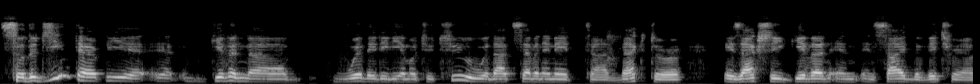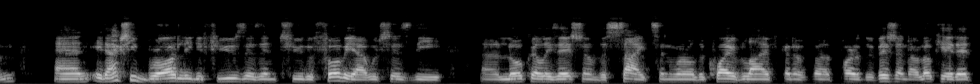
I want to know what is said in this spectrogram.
So the gene therapy, uh, given uh, with ADVM022 with that 7M8 uh, vector is actually given in, inside the vitreum and it actually broadly diffuses into the fovea, which is the uh, localization of the sites and where all the quality of life kind of uh, part of the vision are located.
